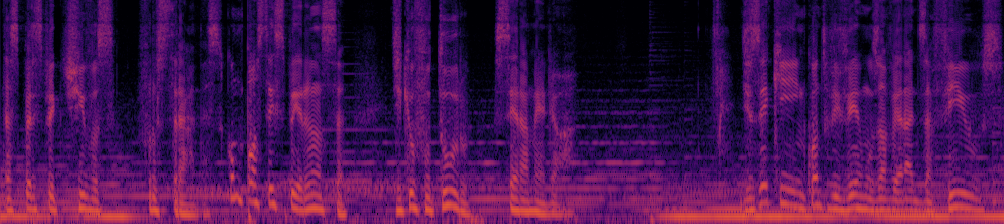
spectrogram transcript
das perspectivas frustradas? Como posso ter esperança de que o futuro será melhor? Dizer que enquanto vivermos haverá desafios,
